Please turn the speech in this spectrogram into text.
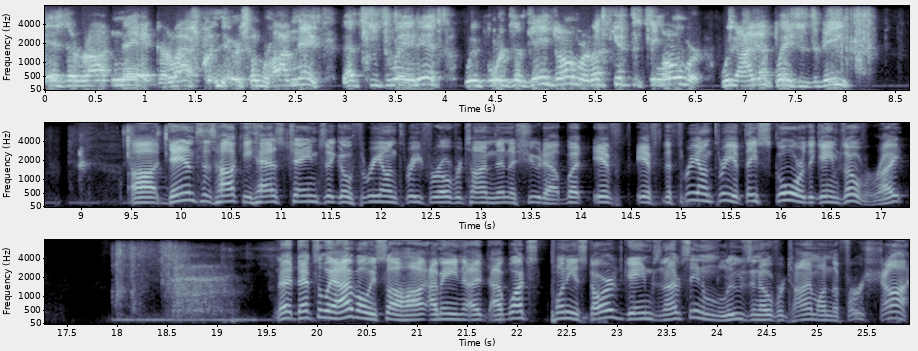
is the rotten egg, or last one there's a rotten egg. That's just the way it is. We, the game's over. Let's get this thing over. We, I got places to be. Uh, Dan says hockey has changed. They go three on three for overtime, then a shootout. But if if the three on three, if they score, the game's over, right? That, that's the way I've always saw hockey. I mean, I, I watched plenty of Stars games, and I've seen them lose in overtime on the first shot.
